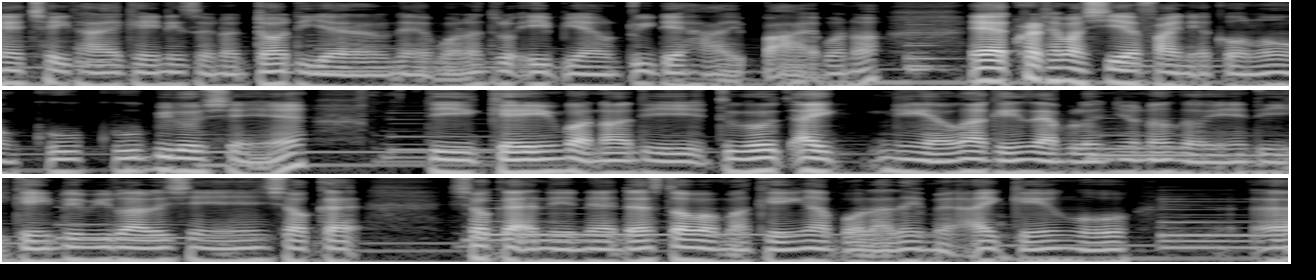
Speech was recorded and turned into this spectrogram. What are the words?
နဲ့ချိန်ထားတဲ့ game တွေဆိုရင်တော့ .dl နဲ့ပေါ့နော်သူတို့ APN ကို tweet တဲ့ဟာတွေပါတယ်ပေါ့နော်အဲ့ crack ထဲမှာရှိတဲ့ file တွေအကုန်လုံးကူးကူးပြီးလို့ရှိရင်ဒီ game ပေါ့နော်ဒီသူတို့အဲ့ငငယ်က game ဆက်ဘယ်လိုညွှန်းလို့ဆိုရင်ဒီ game တွင်းပြီးသွားလို့ရှိရင် shortcut shortcut အနေနဲ့ desktop ပေါ်မှာ game ကပေါ်လာလိမ့်မယ်အဲ့ game ကိုအဲ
